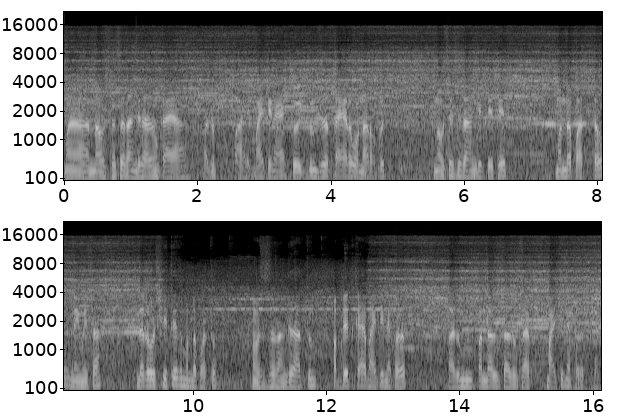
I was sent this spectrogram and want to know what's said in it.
मग नवसाचं रांगेत अजून काय आहे? अजून पाय माहिती नाही. तो एकदम जर तयार होणार आपण नवसाची रांगेत तेथेच मंडप पाहतो नेहमीचा. दरवर्षी इथेच मंडप पाहतो. नवसाच्या रांगेत. अजून अपडेट काय माहिती नाही परत अजून पंडालचं अजून काय माहिती नाही पडत. काय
